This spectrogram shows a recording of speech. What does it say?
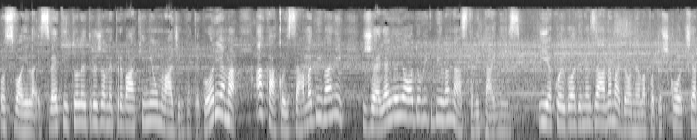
Osvojila je sve titule državne prvakinje u mlađim kategorijama, a kako i sama Divani, želja joj je od uvijek bila nastaviti taj niz. Iako je godina za nama donela poteškoća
